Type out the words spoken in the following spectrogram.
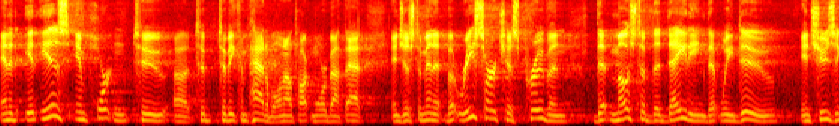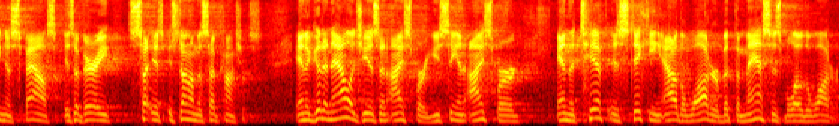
and it, it is important to, uh, to, to be compatible, and I'll talk more about that in just a minute. But research has proven that most of the dating that we do in choosing a spouse is a very, it's done on the subconscious. And a good analogy is an iceberg. You see an iceberg, and the tip is sticking out of the water, but the mass is below the water.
